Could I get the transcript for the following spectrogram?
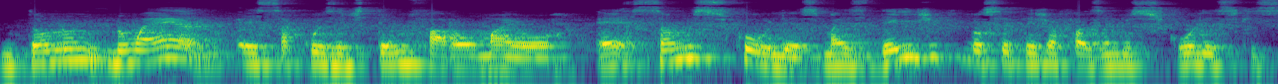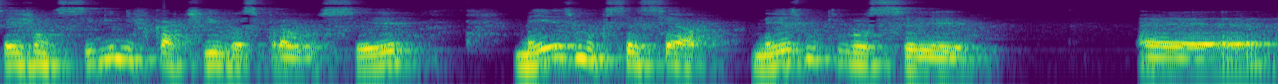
Então não, não é essa coisa de ter um farol maior, é, são escolhas, mas desde que você esteja fazendo escolhas que sejam significativas para você, mesmo que você, mesmo que você é,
